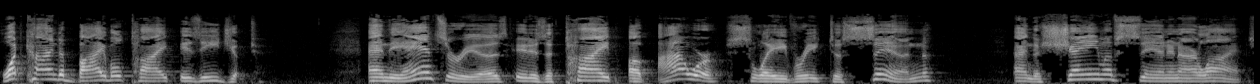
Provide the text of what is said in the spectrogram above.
What kind of Bible type is Egypt? And the answer is it is a type of our slavery to sin and the shame of sin in our lives.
